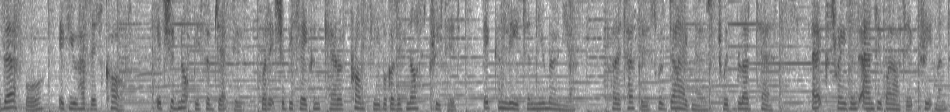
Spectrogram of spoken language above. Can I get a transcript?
Therefore, if you have this cough, it should not be subjective, but it should be taken care of promptly because if not treated, it can lead to pneumonia. Pertussis was diagnosed with blood tests, x-rays and antibiotic treatment.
